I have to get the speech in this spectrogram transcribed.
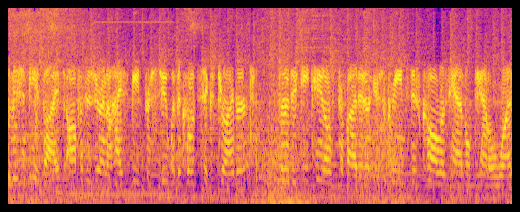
Division be advised, officers are in a high-speed pursuit with a Code 6 driver. Further details provided on your screens. This call is handled Channel 1.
